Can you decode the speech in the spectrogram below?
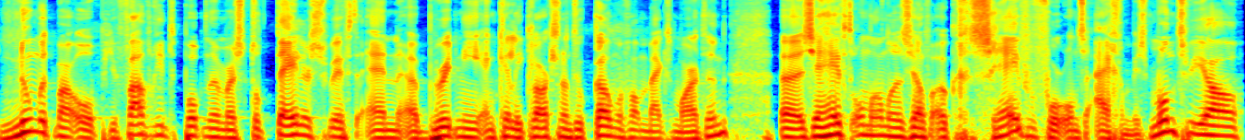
Noem het maar op. Je favoriete popnummers tot Taylor Swift en eh, Britney en Kelly Clarkson natuurlijk komen van Max Martin. Eh, ze heeft onder andere zelf ook geschreven voor onze eigen Miss Montreal,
